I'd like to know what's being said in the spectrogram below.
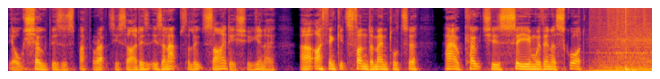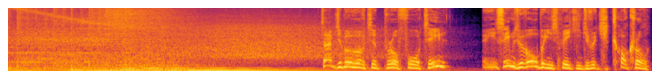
the old show business paparazzi side is, is an absolute side issue. You know, uh, I think it's fundamental to how coaches see him within a squad. Time to move over to Pro 14. It seems we've all been speaking to Richard Cockerill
